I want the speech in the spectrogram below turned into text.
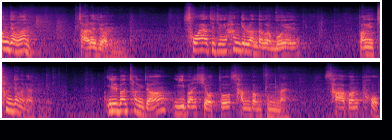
청정은 잘해줘야 됩니다. 소화약제 중에 한 개를 한다 그러면 뭐 해야 돼요? 당연히 청정을 해야 됩니다. 1번 청정, 2번 CO2, 3번 분말, 4번 포,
